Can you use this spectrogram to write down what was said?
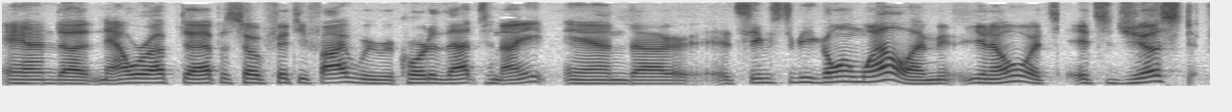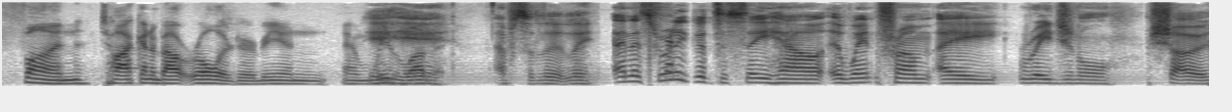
And uh, now we're up to episode 55. We recorded that tonight, and uh, it seems to be going well. I mean, you know, it's it's just fun talking about roller derby, and, and we Yeah, love it. Absolutely. And it's really good to see how it went from a regional show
